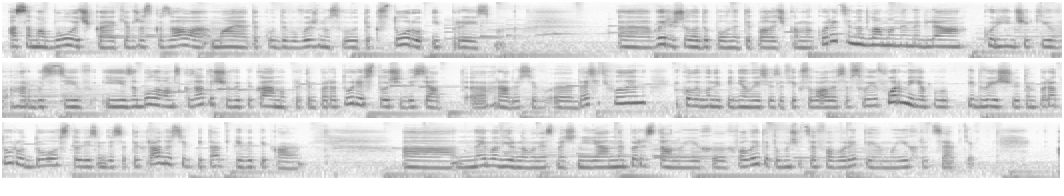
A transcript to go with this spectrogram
А сама булочка, як я вже сказала, має таку дивовижну свою текстуру і присмак. Е, Вирішила доповнити паличками кориці надламаними для корінчиків, гарбузців. І забула вам сказати, що випікаємо при температурі 160 градусів е, 10 хвилин. І коли вони піднялися, зафіксувалися в своїй формі, я підвищую температуру до 180 градусів і так і випікаю. А, неймовірно, вони смачні. Я не перестану їх е, хвалити, тому що це фаворити моїх рецептів.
